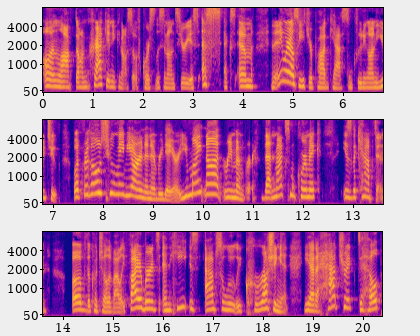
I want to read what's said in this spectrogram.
on Locked On Kraken. You can also, of course, listen on Sirius SXM and anywhere else you get your podcasts, including on YouTube. But for those who maybe aren't an everydayer, you might not remember that Max McCormick is the captain of the Coachella Valley Firebirds, and he is absolutely crushing it. He had a hat trick to help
